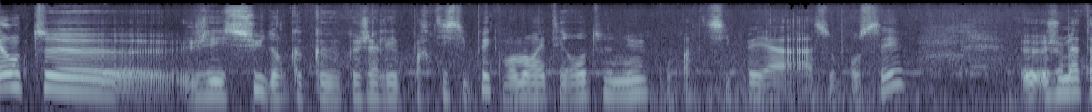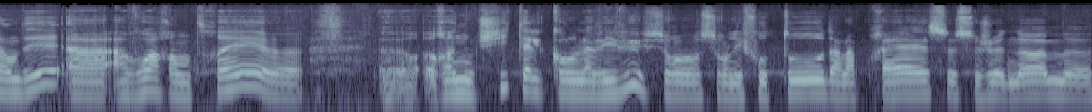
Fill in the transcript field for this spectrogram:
Quand euh, j'ai su donc que, j'allais participer, que mon nom a été retenu pour participer à, ce procès, euh, je m'attendais à, voir entrer euh, Ranucci tel qu'on l'avait vu sur, sur les photos dans la presse, ce jeune homme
